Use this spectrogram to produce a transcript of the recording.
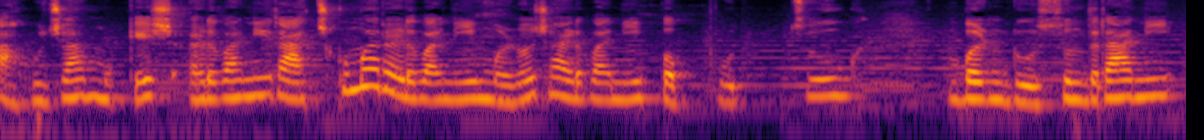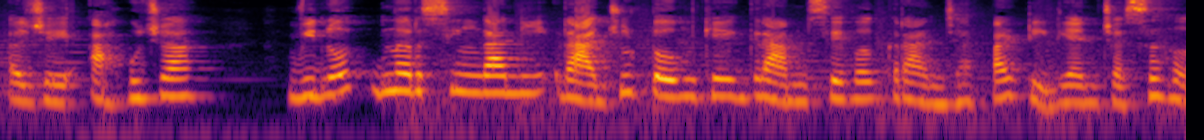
आहुजा मुकेश अडवाणी राजकुमार अडवाणी मनोज अडवाणी पप्पू चुग बंडू सुंदरानी अजय आहुजा विनोद नरसिंगानी राजू टोमके ग्रामसेवक रांझा पाटील यांच्यासह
